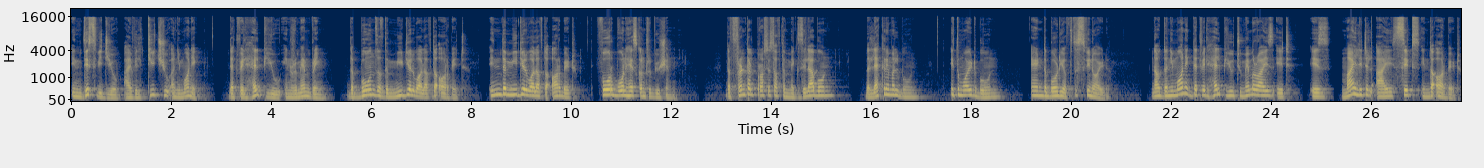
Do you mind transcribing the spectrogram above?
In this video, I will teach you a mnemonic that will help you in remembering the bones of the medial wall of the orbit. In the medial wall of the orbit, four bone has contribution. The frontal process of the maxilla bone, the lacrimal bone, ethmoid bone, and the body of the sphenoid. Now the mnemonic that will help you to memorize it is my little eye sits in the orbit.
